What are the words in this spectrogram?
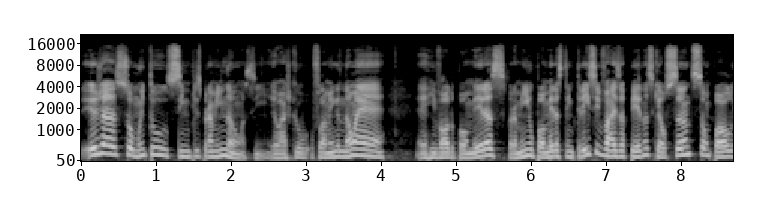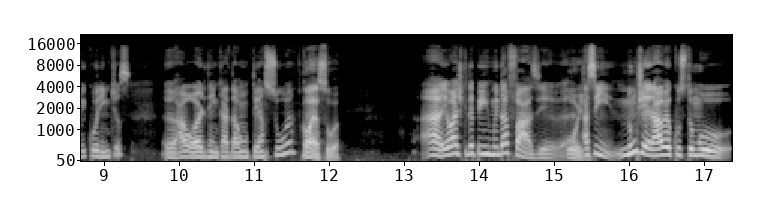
eu já sou muito simples para mim, não. Assim, eu acho que o, Flamengo não é, é rival do Palmeiras. Para mim, o Palmeiras tem três rivais apenas, que é o Santos, São Paulo e Corinthians. Uh, a ordem, cada um tem a sua. Qual né? é a sua? Ah, eu acho que depende muito da fase. Hoje. Assim, num geral, eu costumo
